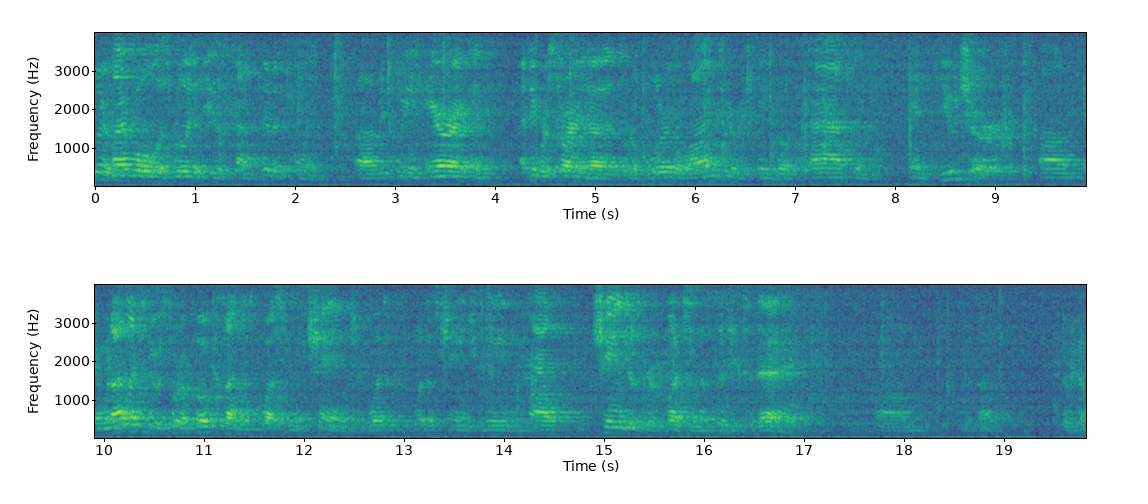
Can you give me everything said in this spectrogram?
clear my role is really to be this kind of pivot point uh, between Eric and I think we're starting to sort of blur the lines here between both past and, and future. Um, and what I'd like to do is sort of focus on this question of change and what does, what does change mean and how change is reflected in the city today. Um, there we go.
